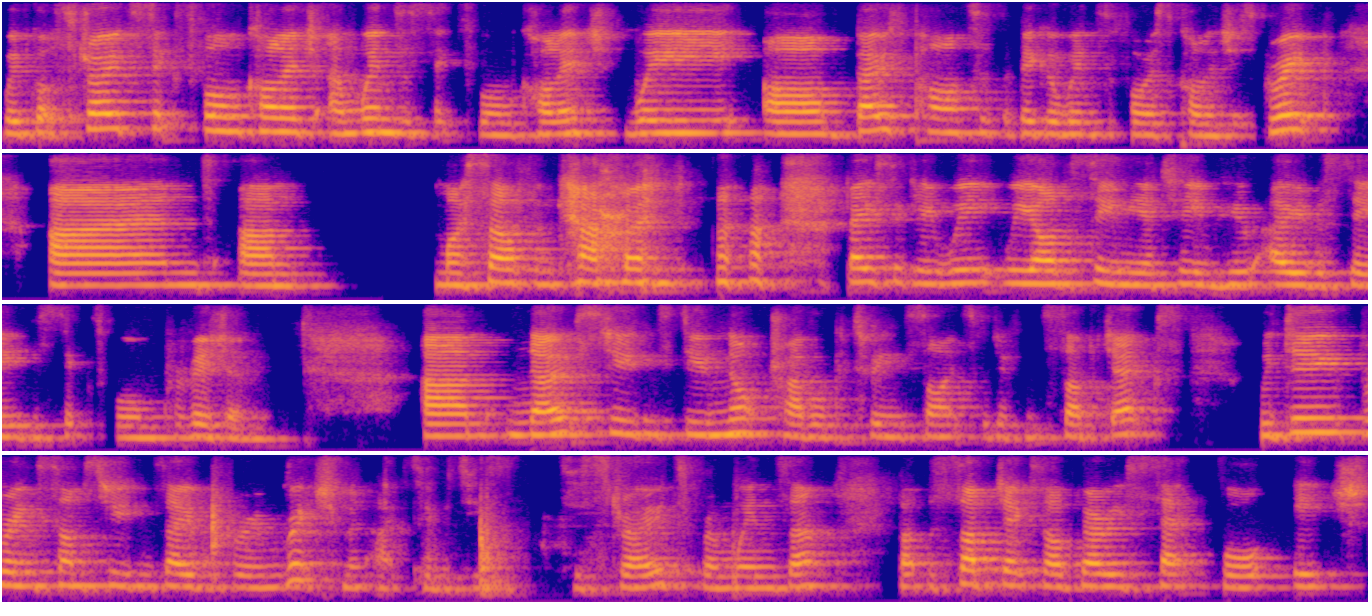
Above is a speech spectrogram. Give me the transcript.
we've got Strode's Sixth Form College and Windsor Sixth Form College. We are both part of the bigger Windsor Forest Colleges group and um, myself and Karen, basically we, we are the senior team who oversee the sixth form provision. Um, no, students do not travel between sites for different subjects. We do bring some students over for enrichment activities to Strode's from Windsor, but the subjects are very set for each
